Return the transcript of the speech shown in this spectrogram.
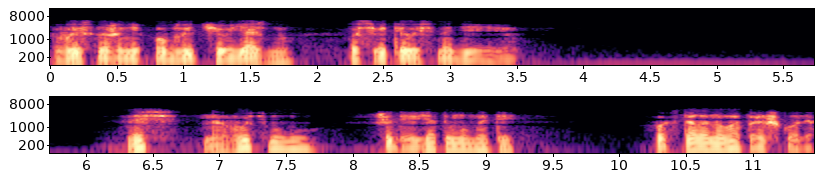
виснажені обличчя в'язнів освітились надією. Десь на восьмому чи дев'ятому меті постала нова перешкода.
